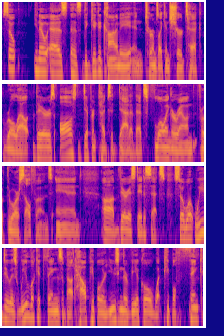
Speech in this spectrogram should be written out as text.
So you know, as as the gig economy and terms like insurtech roll out, there's all different types of data that's flowing around through our cell phones and uh, various data sets. So what we do is we look at things about how people are using their vehicle, what people think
